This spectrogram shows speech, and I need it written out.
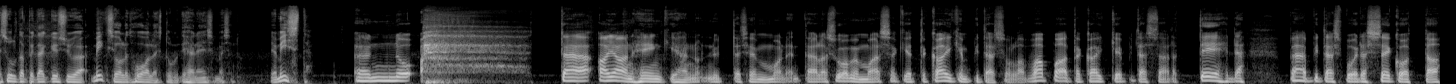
Sulta pitää kysyä, miksi olet huolestunut ihan ensimmäisenä? Ja mistä? No, tämä ajan henkihän on nyt semmoinen täällä Suomen maassakin, että kaiken pitäisi olla vapaata, kaikkea pitäisi saada tehdä, pää pitäisi voida sekoittaa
